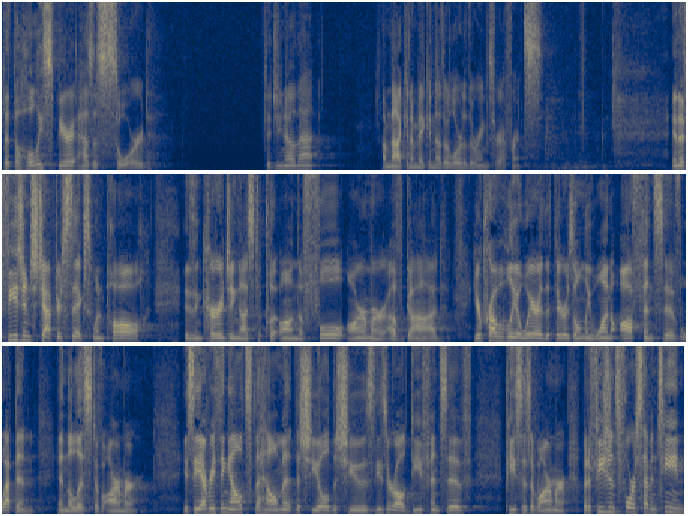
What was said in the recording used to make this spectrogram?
that the Holy Spirit has a sword? Did you know that? I'm not going to make another Lord of the Rings reference. In Ephesians chapter 6, when Paul is encouraging us to put on the full armor of God. You're probably aware that there is only one offensive weapon in the list of armor. You see, everything else the helmet, the shield, the shoes these are all defensive pieces of armor. But Ephesians 4:17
